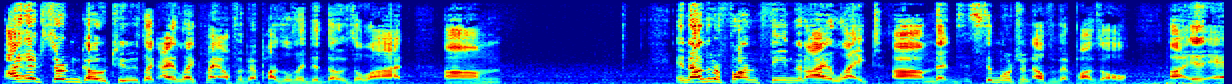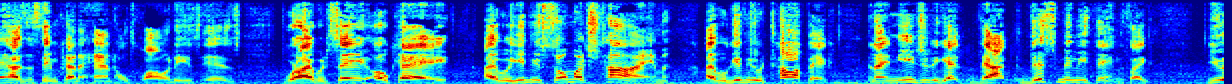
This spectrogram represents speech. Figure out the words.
I had certain go-tos, like I liked my alphabet puzzles, I did those a lot. Um, Another fun theme that I liked, um, that's similar to an alphabet puzzle, uh, it, it, has the same kind of handhold qualities, is where I would say, okay, I will give you so much time, I will give you a topic, and I need you to get that this many things. Like, you,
